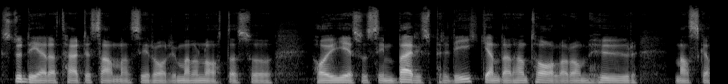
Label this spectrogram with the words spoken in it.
studerat här tillsammans i Radio Maranata så har ju Jesus sin bergspredikan där han talar om hur man ska,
